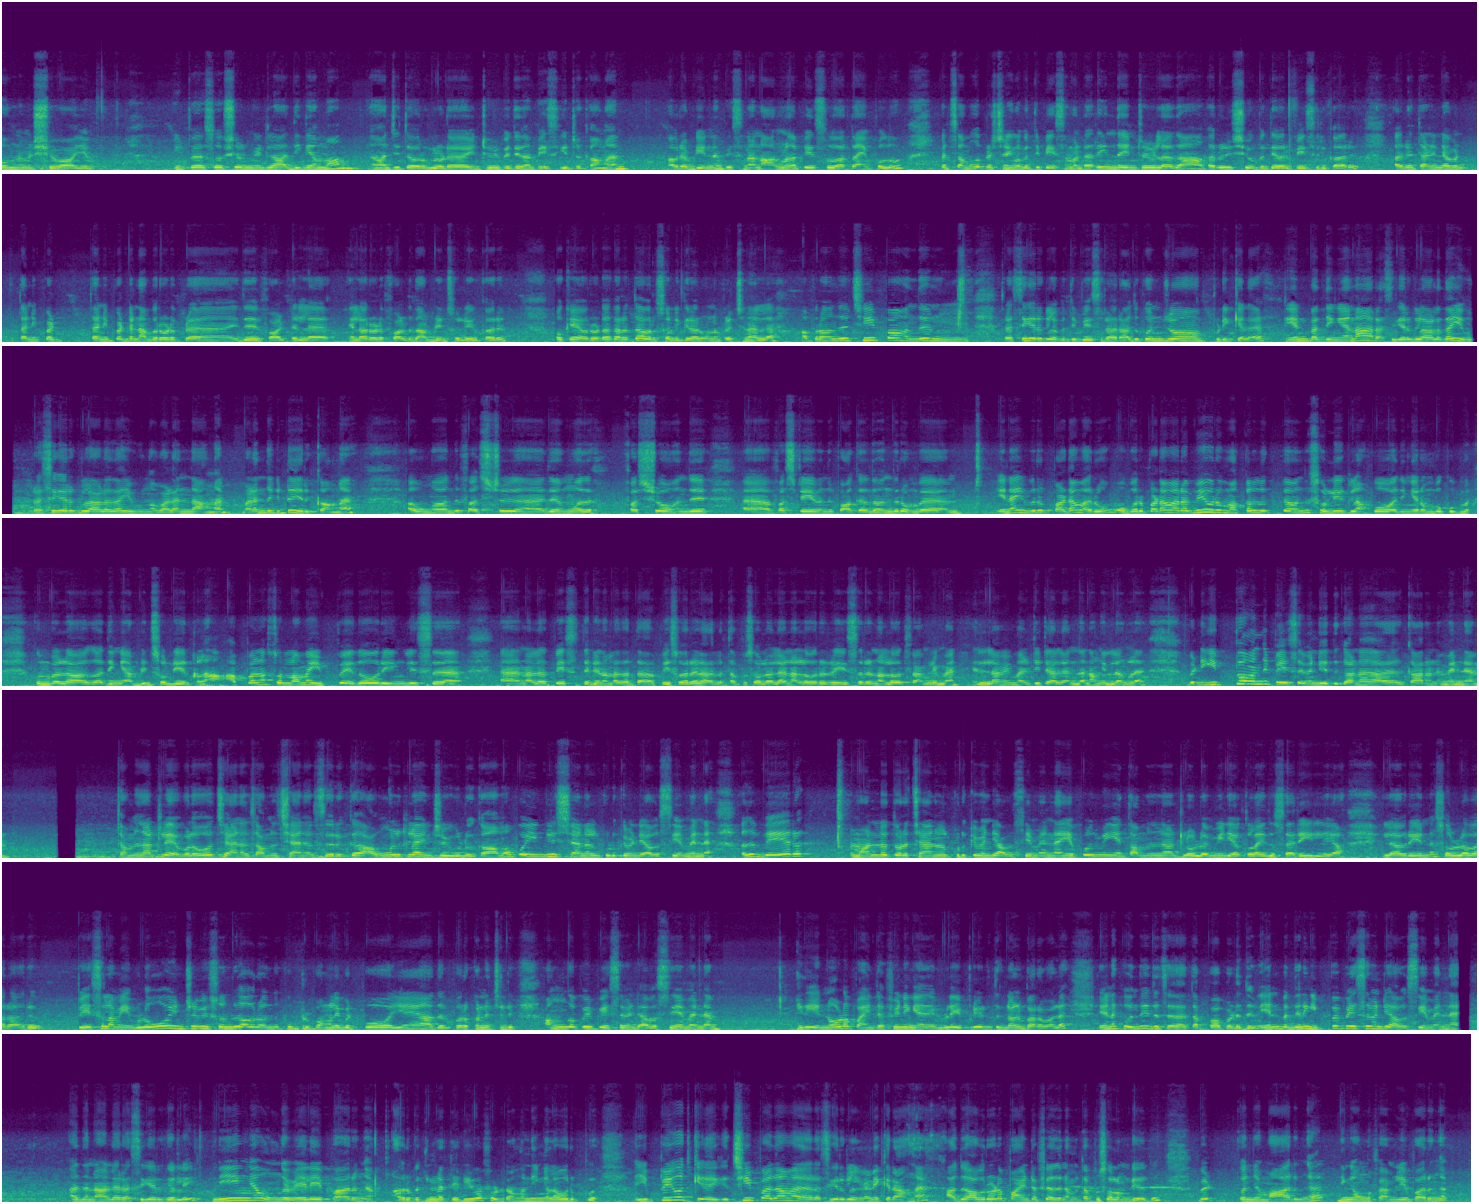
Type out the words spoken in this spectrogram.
ஓம் நம சிவாயம் இப்போ சோஷியல் மீடியாவில் அதிகமாக அஜித் அவர்களோட இன்டர்வியூ பற்றி தான் பேசிக்கிட்டு இருக்காங்க. அவர் அப்படி என்ன பேசினார் நார்மலாக பேசுவார் தான் எப்போதும். பட் சமூக பிரச்சனைகளை பற்றி பேச மாட்டார். இந்த இன்டர்வியூவில் தான் கரூர் இஷ்யூவை பற்றி அவர் பேசியிருக்காரு. அதில் தனிநபர் தனிப்பட் தனிப்பட்ட நபரோட ப்ர இது ஃபால்ட் இல்லை. எல்லாரோட ஃபால்ட் தான் அப்படின்னு சொல்லியிருக்காரு. ஓகே அவரோட கருத்தை அவர் சொல்லிக்கிறாரு. ஒன்றும் பிரச்சனை இல்லை. அப்புறம் வந்து சீப்பாக வந்து ரசிகர்களை பற்றி பேசுகிறாரு அது கொஞ்சம் பிடிக்கல. ஏன்னு பார்த்தீங்கன்னா ரசிகர்களால் தான் இவ் ரசிகர்களால் தான் இவங்க வளர்ந்தாங்க. வளர்ந்துக்கிட்டு இருக்காங்க. அவங்க வந்து ஃபஸ்ட்டு இது முத ஃபஸ்ட் ஷோ வந்து ஃபஸ்ட் டே வந்து பார்க்கறது வந்து ரொம்ப ஏன்னா இவர் படம் வரும். ஒவ்வொரு படம் வரப்பையும் ஒரு மக்கள்கிட்ட வந்து சொல்லியிருக்கலாம். போகாதீங்க ரொம்ப கும்ப கும்பலாகாதீங்க அப்படின்னு சொல்லியிருக்கலாம். அப்போல்லாம் சொல்லாமல் இப்போ ஏதோ ஒரு இங்கிலீஷ் நல்லா பேச தெரியும். நல்லா தான் த பேசுவார். அதெல்லாம் தப்பு சொல்லலை. நல்ல ஒரு ரேசரு நல்ல ஒரு ஃபேமிலி மேன் எல்லாமே மல்டி டேலண்ட் தான். நாங்கள் இல்லைங்களேன் பட் இப்போ வந்து பேச வேண்டியதுக்கான காரணம் என்ன? தமிழ்நாட்டில் எவ்வளவோ சேனல் தமிழ் சேனல்ஸ் இருக்குது அவங்களுக்குலாம் இன்டர்வியூ கொடுக்காமல் போய் இங்கிலீஷ் சேனல் கொடுக்க வேண்டிய அவசியம் என்ன? அதுவும் வேறு மாநிலத்தோட சேனல் கொடுக்க வேண்டிய அவசியம் என்ன? எப்போதுமே ஏன் தமிழ்நாட்டில் உள்ள மீடியாக்கெல்லாம் இது சரியில்லையா? இல்லை அவர் என்ன சொல்ல வராரு? பேசலாமே. எவ்வளவோ இன்டர்வியூஸ் வந்து அவர் வந்து கூப்பிட்ருப்பாங்களே பட் போ ஏன் அதை புறக்கணிச்சிட்டு அங்கே போய் பேச வேண்டிய அவசியம் என்ன? இது என்னோடய பாயிண்ட் ஆஃப் வியூ நீங்கள் எவ்வளோ எப்படி எடுத்துக்கிட்டாலும் பரவாயில்ல. எனக்கு வந்து இது தப்பாகப்படுது ஏன்னு பார்த்தீங்கன்னா இப்போ பேச வேண்டிய அவசியம் என்ன? அதனால் ரசிகர்களே நீங்கள் உங்கள் வேலையை பாருங்கள் அவரை பார்த்தீங்கன்னா தெளிவாக சொல்லிட்டாங்க. நீங்களாம் ஒரு பு- இப்பயும் கே சீப்பாக தான் ரசிகர்கள் நினைக்கிறாங்க. அது அவரோட பாயிண்ட் ஆஃப் வியூ அதை நம்ம தப்பு சொல்ல முடியாது. பட் கொஞ்சம் மாறுங்க. நீங்கள் உங்கள் ஃபேமிலியை பாருங்கள்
